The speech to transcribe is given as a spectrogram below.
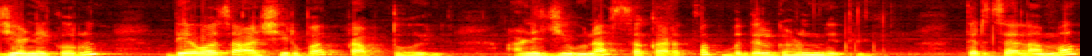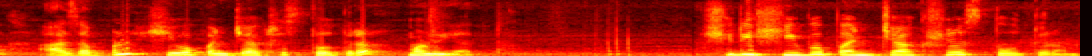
जेणेकरून देवाचा आशीर्वाद प्राप्त होईल आणि जीवनात सकारात्मक बदल घडून येतील. तर चला मग आज आपण शिवपंचाक्ष स्तोत्र म्हणूयात. श्री शिवपंचाक्ष स्तोत्रम.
